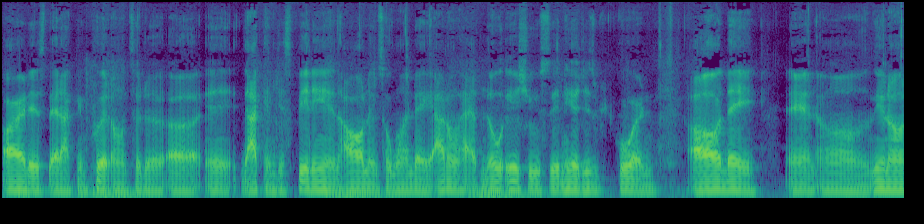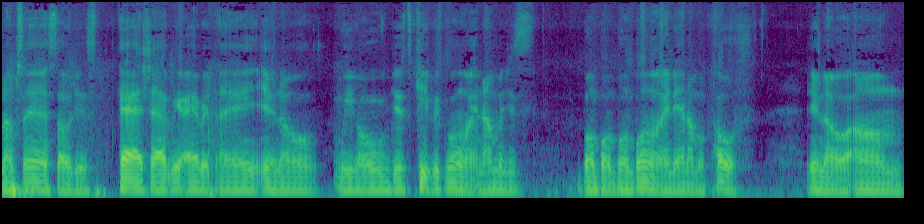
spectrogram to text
artists that I can put onto the uh and I can just fit in all into one day. I don't have no issue sitting here just recording all day. And um, you know what I'm saying? So just cash at me everything, you know, we gonna just keep it going. And I'm gonna just boom boom boom boom and then I'm gonna post. You know, um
